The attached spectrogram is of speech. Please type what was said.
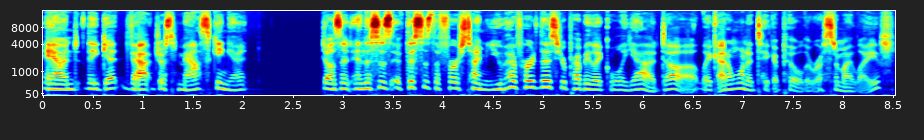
And they get that just masking it doesn't and this is if this is the first time you have heard this, you're probably like, "Well, yeah, duh. Like I don't want to take a pill the rest of my life."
